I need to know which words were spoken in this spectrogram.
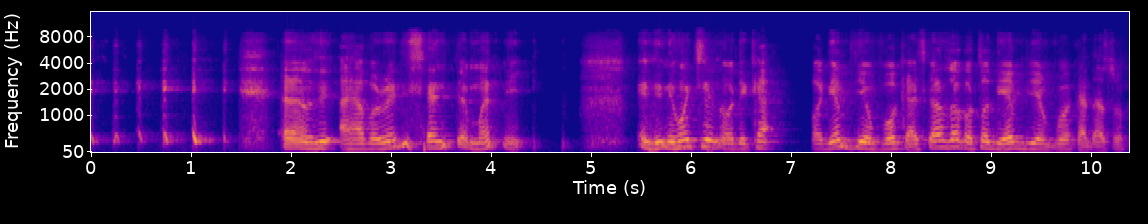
And i'm say i have already sent the money. Nti ne ho kyerɛ no ɔde ka ɔde mtn foɔ ka sika nso ɔkɔtɔ de mtn foɔ ka da so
